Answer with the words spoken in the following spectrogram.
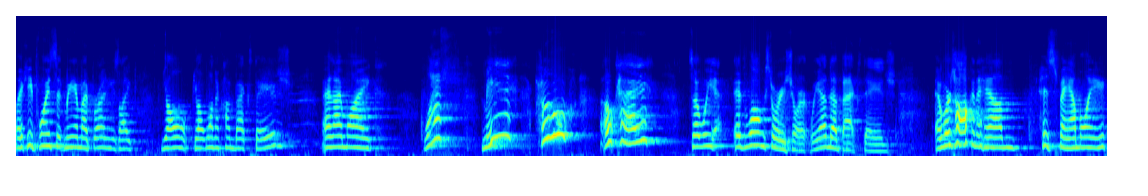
Like he points at me and my friend. He's like, "Y'all, y'all want to come backstage?" And I'm like, "What? Me? Who? Okay." So we, and long story short, we end up backstage, and we're talking to him, his family,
